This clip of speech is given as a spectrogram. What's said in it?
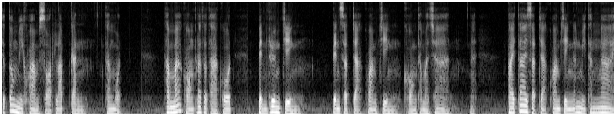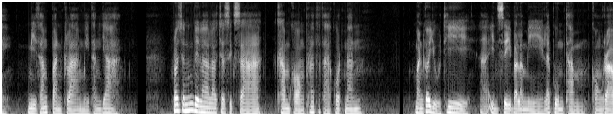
จะต้องมีความสอดรับกันทั้งหมด ธรรมะของพระตถาคตเป็นเรื่องจริง เป็นสัจจะความจริงของธรรมชาตินะภายใต้สัจจะความจริงนั้นมีทั้งง่าย มีทั้งปานกลางมีทั้งยาก เพราะฉะนั้นเวลาเราจะศึกษาคำของพระตถาคตนั้น มันก็อยู่ที่อินทรีย์บารมีและภูมิธรรมของเรา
